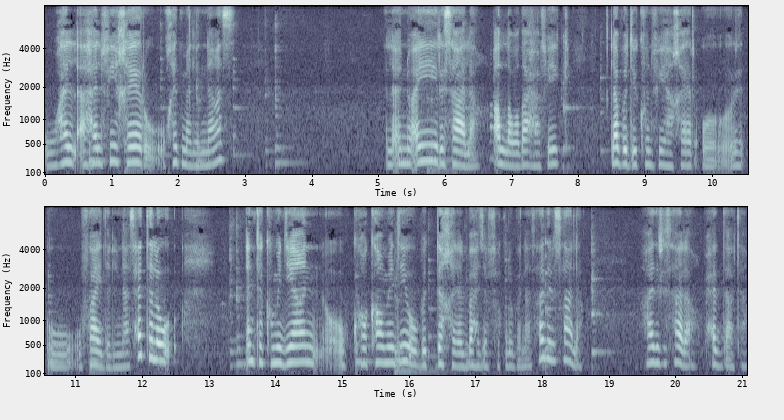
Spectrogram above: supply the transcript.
وهل هل في خير وخدمة للناس؟ لأنه أي رسالة الله وضعها فيك لابد يكون فيها خير وفايدة للناس. حتى لو أنت كوميديان وكوميدي وبتدخل البهجة في قلوب الناس. هذه رسالة. هذه رسالة بحد ذاتها.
